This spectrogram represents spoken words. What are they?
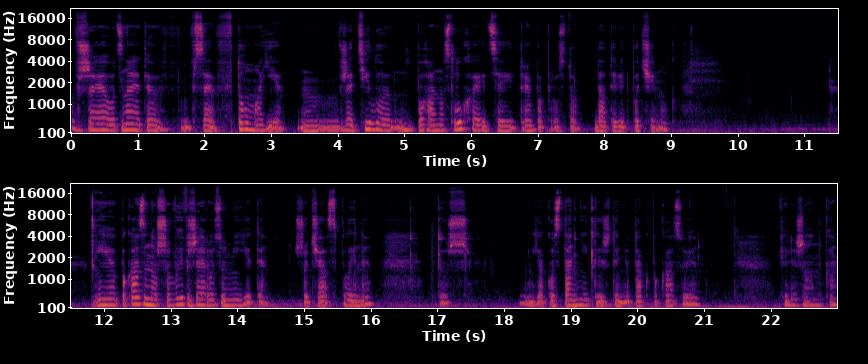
Вже, от знаєте, все втома є. Вже тіло погано слухається, і треба просто дати відпочинок. І показано, що ви вже розумієте, що час плине. Тож, як останній тиждень отак показує філіжанка.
